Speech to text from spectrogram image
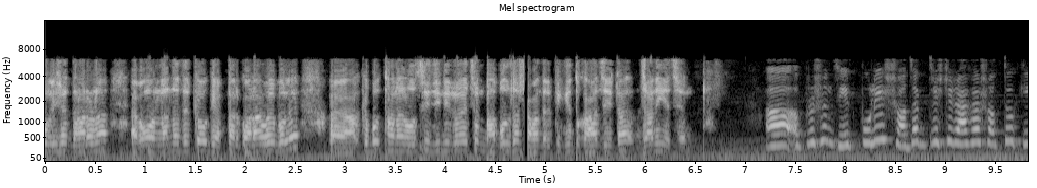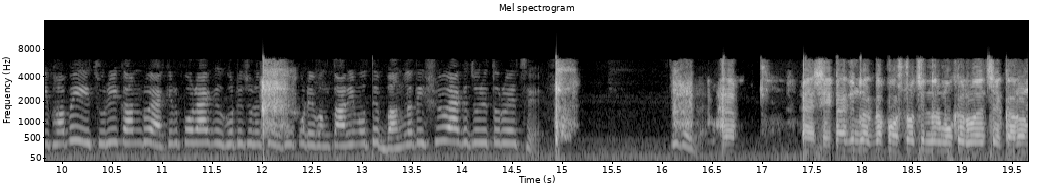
পুলিশের ধারণা এবং অন্যান্যদেরকেও গ্রেপ্তার করা হবে বলে আরকেপুর থানার ওসি যিনি রয়েছেন বাবুল দাস আমাদেরকে কিন্তু আজ এটা জানিয়েছেন। প্রসেনজিৎ পুলিশ সজাগ দৃষ্টি রাখা সত্ত্বেও কীভাবে এই চুরি কাণ্ড একের পর এক ঘটে চলেছে এবং তারই মধ্যে বাংলাদেশেও এক জড়িত রয়েছে? কি বলবেন? হ্যাঁ সেটা কিন্তু একটা প্রশ্ন চিহ্নের মুখে রয়েছে, কারণ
